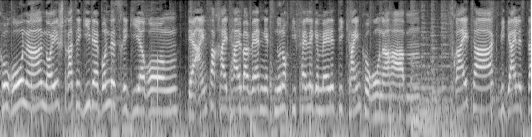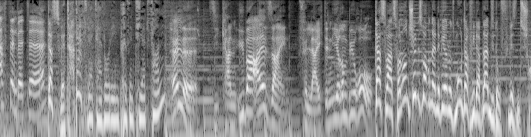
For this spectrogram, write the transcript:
Corona, neue Strategie der Bundesregierung. Der Einfachheit halber werden jetzt nur noch die Fälle gemeldet, die kein Corona haben. Freitag, wie geil ist das denn bitte? Das Wetter. Das Wetter wurde Ihnen präsentiert von Hölle. Sie kann überall sein. Vielleicht in Ihrem Büro. Das war's von uns. Schönes Wochenende. Wir hören uns Montag wieder. Bleiben Sie doof. Wir sind's schon.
